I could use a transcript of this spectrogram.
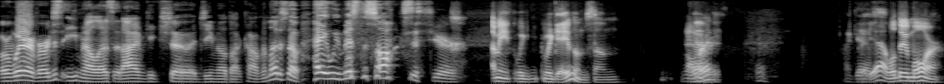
or wherever, or just email us at imgeekshow at gmail.com and let us know, hey, we missed the songs this year. I mean, we we gave them some already. I guess. Yeah, we'll do more.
